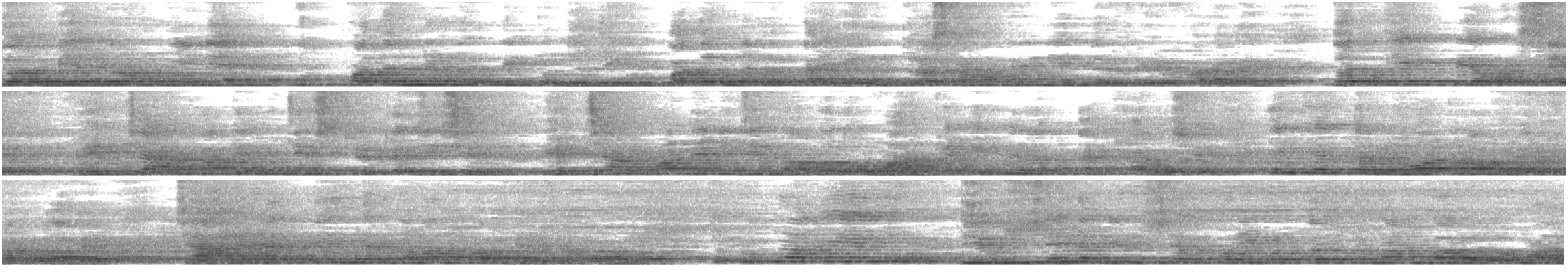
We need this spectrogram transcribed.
દર બે, ત્રણ મહિને ઉત્પાદનને લગતી પદ્ધતિ, ઉત્પાદનને લગતા યંત્ર સામગ્રીની અંદર ફેરફાર આવે. દર એક, બે વર્ષે વેચાણ માટેની જે સ્ટ્રેટેજી છે, વેચાણ માટેની જે બાબતો માર્કેટિંગને લગતા ખ્યાલો છે, એની અંદર નવા નવા ફેરફારો આવે. જાહેરાતની અંદર નવા નવા ફેરફારો આવે. તો ટૂંકમાં કહીએ તો દિવસે ને દિવસે પરિવર્તન તમામ બાબતોમાં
